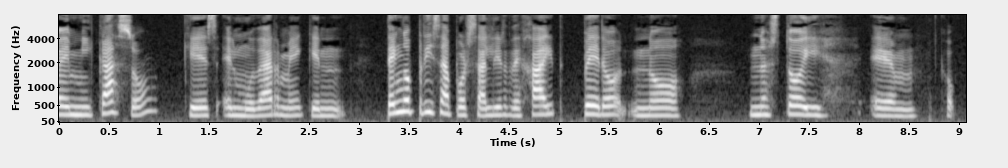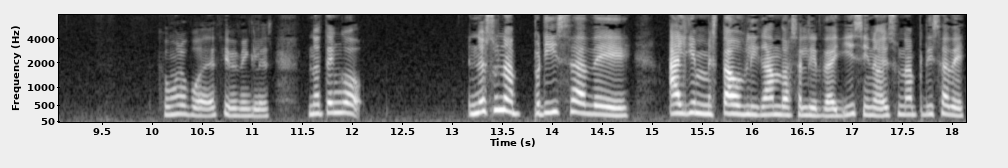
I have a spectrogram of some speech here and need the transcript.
en mi caso, que es el mudarme, que tengo prisa por salir de Hyde, pero no, no estoy... Eh, ¿Cómo lo puedo decir en inglés? No tengo... No es una prisa de alguien me está obligando a salir de allí, sino es una prisa de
